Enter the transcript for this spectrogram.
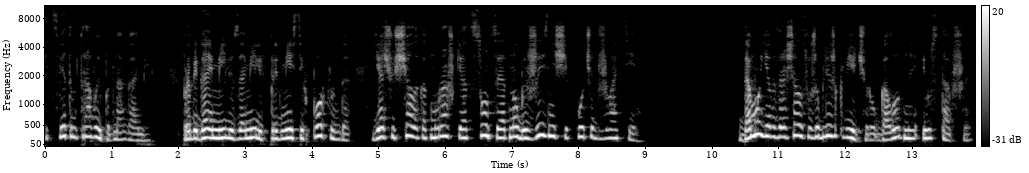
и цветом травы под ногами. Пробегая милю за милей в предместьях Портленда, я ощущала, как мурашки от солнца и от новой жизни щекочут в животе. Домой я возвращалась уже ближе к вечеру, голодная и уставшая.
